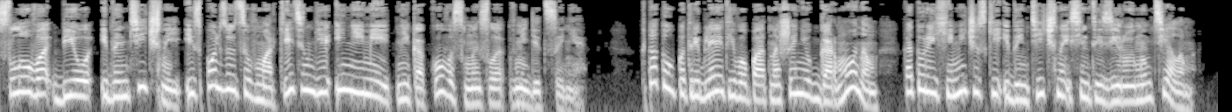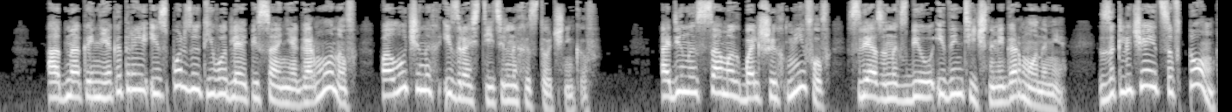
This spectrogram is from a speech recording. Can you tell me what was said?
Слово «биоидентичный» используется в маркетинге и не имеет никакого смысла в медицине. Кто-то употребляет его по отношению к гормонам, которые химически идентичны синтезируемым телом. Однако некоторые используют его для описания гормонов, полученных из растительных источников. Один из самых больших мифов, связанных с биоидентичными гормонами, заключается в том,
